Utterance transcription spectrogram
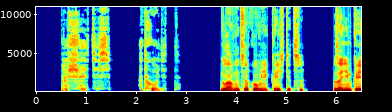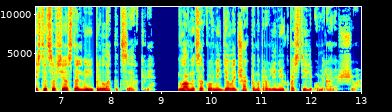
— Прощайтесь. Отходит. Главный церковник крестится. За ним крестятся все остальные прилаты церкви. Главный церковник делает шаг по направлению к постели умирающего.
